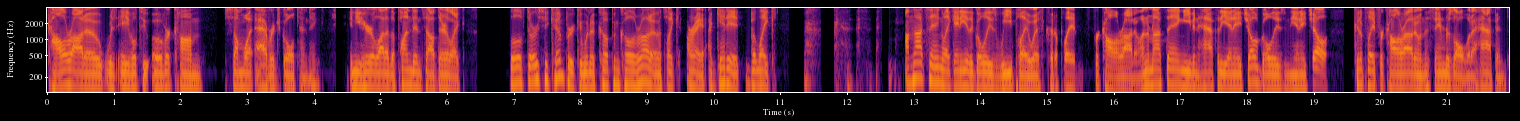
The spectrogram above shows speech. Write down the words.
Colorado was able to overcome somewhat average goaltending, and you hear a lot of the pundits out there like well, if Darcy Kuemper can win a cup in Colorado, it's like, all right, I get it, but like, I'm not saying like any of the goalies we play with could have played for Colorado, and I'm not saying even half of the NHL goalies in the NHL could have played for Colorado, and the same result would have happened.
